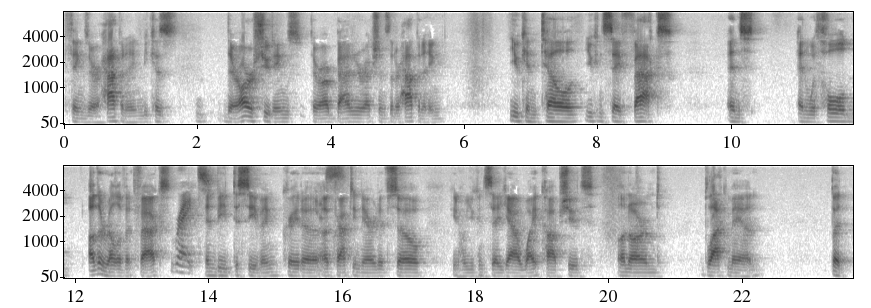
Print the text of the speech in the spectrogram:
things are happening because there are shootings, there are bad interactions that are happening. You can tell, you can say facts and and withhold other relevant facts right. and be deceiving create a, yes. a crafty narrative. So you know you can say yeah white cop shoots unarmed black man. But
